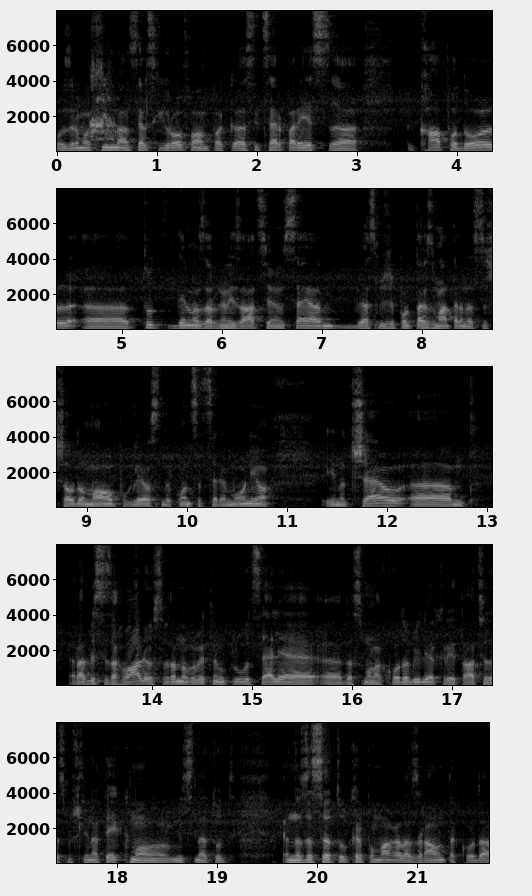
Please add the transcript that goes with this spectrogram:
oziroma himna celskih grofov, ampak uh, sicer pa res. Uh, Kapo dol, uh, tudi delno za organizacijo in vse. Ja, jaz sem že pol tako zmatran, da sem šel domov, pogledal sem do konca ceremonijo in odšel. Uh, Rad bi se zahvalil, seveda, nogometnemu klubu Celje, eh, da smo lahko dobili akreditacijo, da smo šli na tekmo. Mislim, da je tudi NZS tukaj pomagala zraven, tako da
